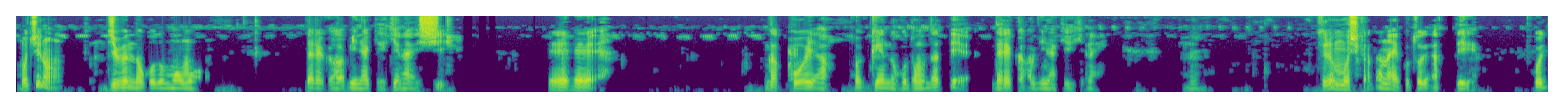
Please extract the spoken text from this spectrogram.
もちろん自分の子供も誰かが見なきゃいけないし、で、学校や保育園の子供だって誰かが見なきゃいけない。うん。それはもう仕方ないことであって、これ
